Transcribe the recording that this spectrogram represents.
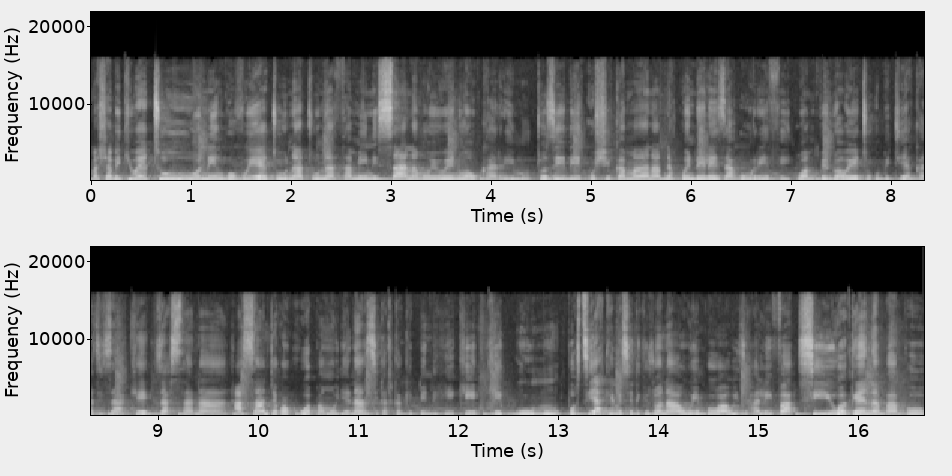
Mashabiki wetu ni nguvu yetu, na tunathamini sana moyo wenu wa ukarimu. Tuzidi kushikamana na kuendeleza urithi wa mpendwa wetu kupitia kazi zake za sanaa. Asante kwa kuwa pamoja nasi katika kipindi hiki kigumu. Posti yake imesindikizwa na wimbo wa Wiz Khalifa See You Again, ambapo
